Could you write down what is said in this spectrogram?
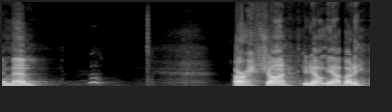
Amen? All right, Sean, can you help me out, buddy?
